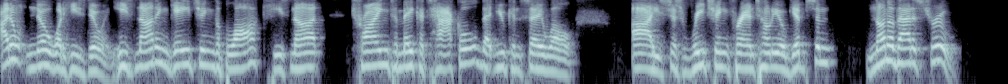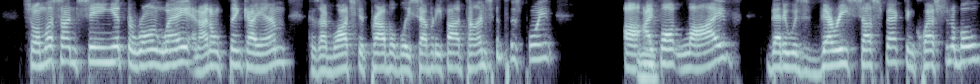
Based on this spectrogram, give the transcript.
I don't know what he's doing. He's not engaging the block. He's not trying to make a tackle that you can say, well, ah, he's just reaching for Antonio Gibson. None of that is true. So unless I'm seeing it the wrong way, and I don't think I am, because I've watched it probably 75 times at this point, uh, mm-hmm. I thought live that it was very suspect and questionable.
